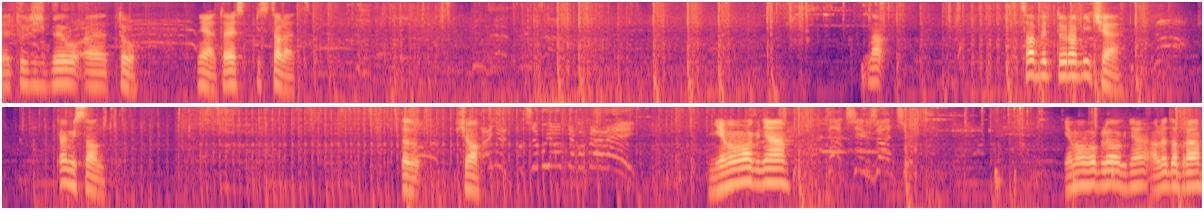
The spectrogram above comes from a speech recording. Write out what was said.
Y, Tu gdzieś był, e, tu. Nie, to jest pistolet. No. Co wy tu robicie? Chodź mi stąd. Tu? Sio. Daniel, potrzebuję ognia po prawej! Nie mam ognia. Tak, sierżancie! Nie mam w ogóle ognia, ale dobra.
